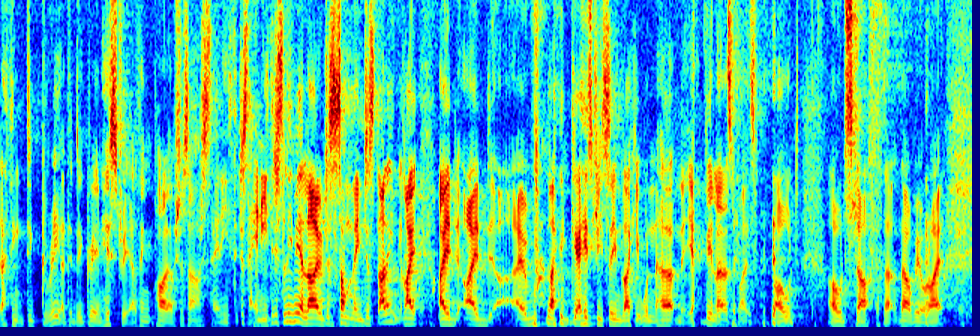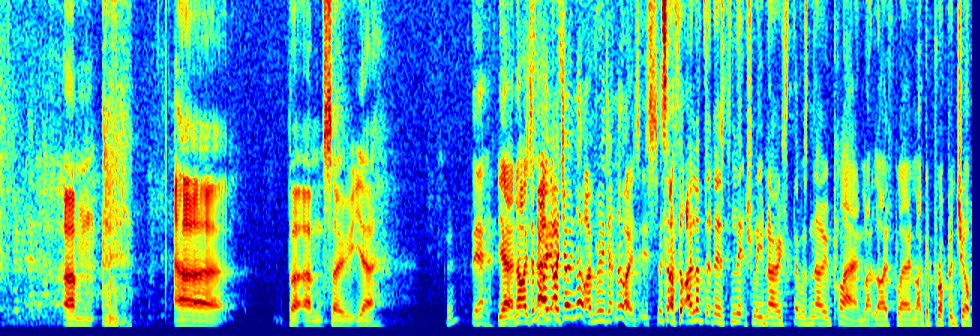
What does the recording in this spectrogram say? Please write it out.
I think degree, I did a degree in history. I think partly I was just, oh, just anything, just anything, just leave me alone, just something, just I think like I, I, like history seemed like it wouldn't hurt me. I feel like that's it's old, old stuff. That that'll be all right. Um, uh, but um, so yeah. Yeah. Yeah, no, I don't know. I, I don't know. I really don't know. It's, it's, So I thought I love that there's literally no there was no plan like life plan like a proper job.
